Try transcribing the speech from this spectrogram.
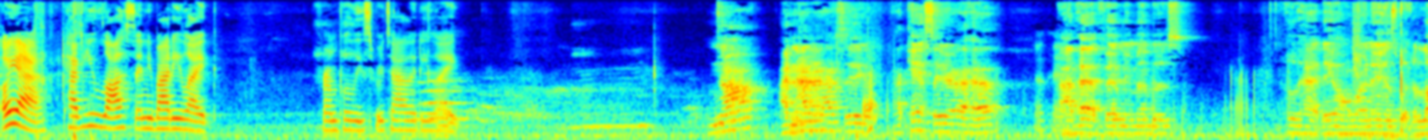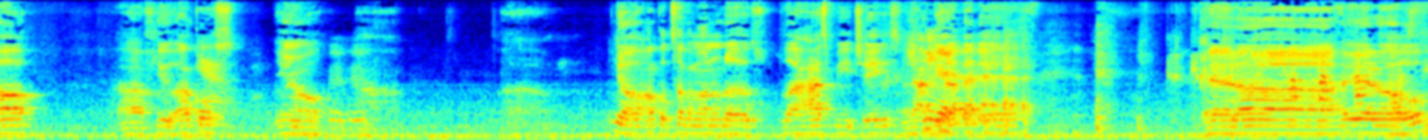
Oh yeah. Have you lost anybody like from police brutality? Like, nah, I not I say I can't say that I have. okay. I've had family members who who had their own run-ins with the law. Uh, a few uncles, you know. Mhm. Uh, um, you know, Uncle took him on a little, little high speed chase and got beat up at the end. And uh, you know,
